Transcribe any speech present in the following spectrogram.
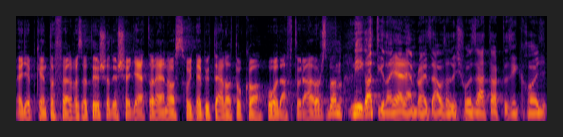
egyébként a felvezetésed, és egyáltalán az, hogy debütálhatok a Hold After Hours-ban. Még Attila jellemrajzához az is hozzátartozik, hogy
